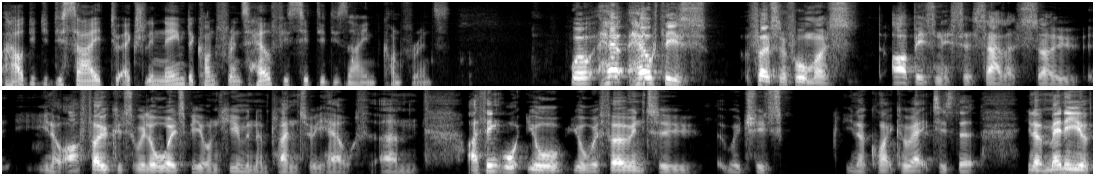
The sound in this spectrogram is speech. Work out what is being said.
how did you decide to actually name the conference healthy city design conference well he- health is first and foremost our business at Salus. So you know, our focus will always be on human and planetary health. Um, I think what you're you're referring to, which is you know quite correct, is that you know many of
